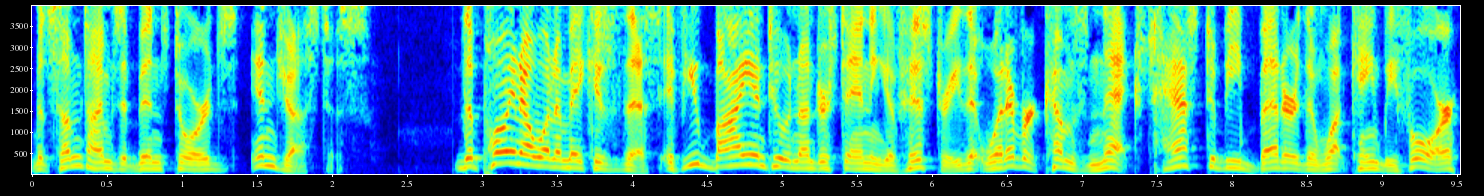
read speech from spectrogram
but sometimes it bends towards injustice. The point I want to make is this. If you buy into an understanding of history that whatever comes next has to be better than what came before,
